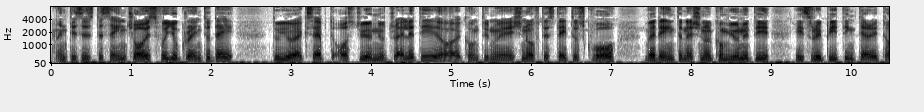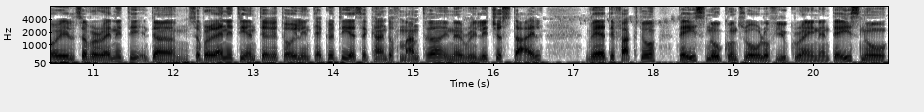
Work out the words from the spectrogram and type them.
And this is the same choice for Ukraine today. Do you accept Austrian neutrality or a continuation of the status quo where the international community is repeating territorial sovereignty, um, sovereignty and territorial integrity as a kind of mantra in a religious style? where de facto there is no control of Ukraine and there is no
